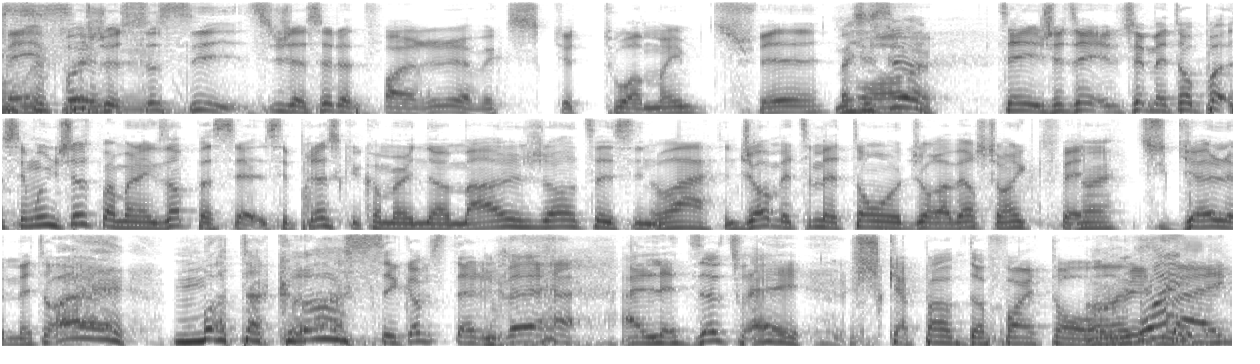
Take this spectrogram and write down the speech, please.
Mais c'est pas juste ça. Si, si j'essaie de te faire rire avec ce que toi-même tu fais. Ben, c'est ça. Tu sais, je veux dire, mettons pas. C'est moi une chose, pas un bon exemple parce que c'est- presque comme un hommage, genre, tu sais, c'est une, Ouais. une joke, mais tu sais, mettons, Joe Robert, justement, qui fait. Ouais. Tu gueules, mettons, hey, motocross! C'est comme si t'arrivais à, à Led Zeppelin, tu fais, hey, je suis capable de faire ton. Ouais, ouais,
